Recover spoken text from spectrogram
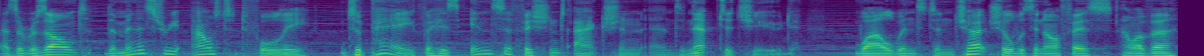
As a result, the ministry ousted Fawley to pay for his insufficient action and ineptitude. While Winston Churchill was in office, however,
